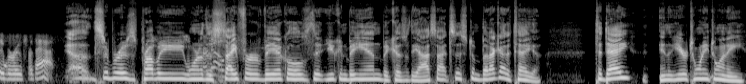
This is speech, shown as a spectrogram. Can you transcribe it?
Subaru for that? Uh, Subaru is probably one of the no. safer vehicles that you can be in because of the eyesight system. But I got to tell you, today in the year 2020,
